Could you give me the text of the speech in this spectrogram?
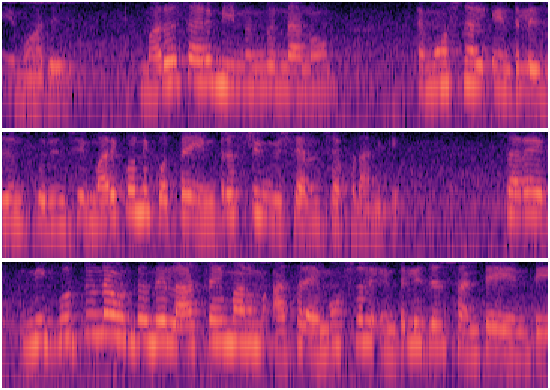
మేమాదేవి మరోసారి మీ ముందున్నాను ఎమోషనల్ ఇంటెలిజెన్స్ గురించి మరికొన్ని కొత్త ఇంట్రెస్టింగ్ విషయాలను చెప్పడానికి. సరే మీకు గుర్తుండే ఉంటుంది లాస్ట్ టైం మనం అసలు ఎమోషనల్ ఇంటెలిజెన్స్ అంటే ఏంటి?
